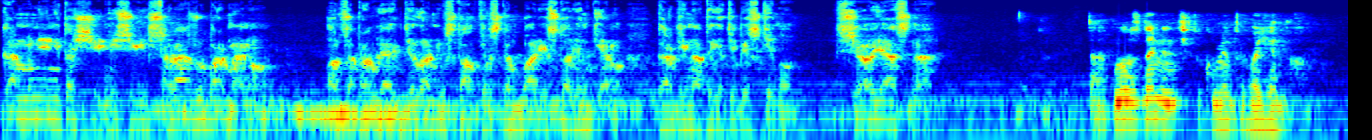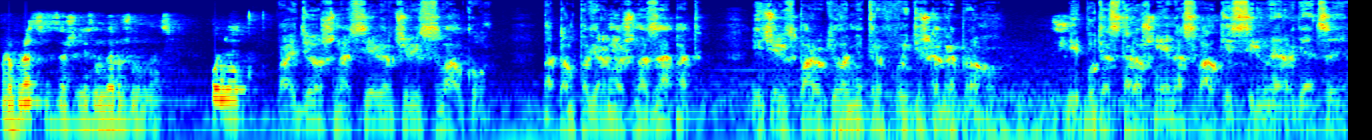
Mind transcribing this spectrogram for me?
ко мне не тащи, неси их сразу бармену. Он заправляет делами в сталкерском баре Сторинген. Координаты я тебе скину. Все ясно? Так, ну сдай мне найти документы военных. Пробраться за железнодорожным нас. Понял. Пойдешь на север через свалку, потом повернешь на запад и через пару километров выйдешь к агропрому. И будь осторожнее, на свалке сильная радиация.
